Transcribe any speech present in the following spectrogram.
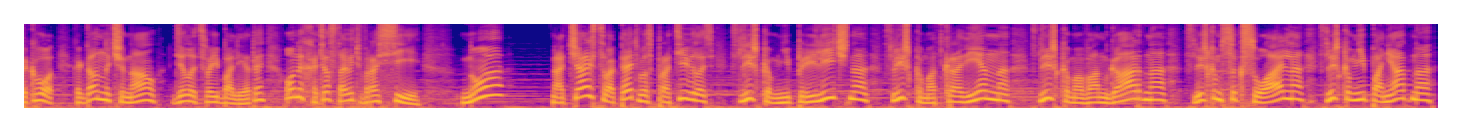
Так вот, когда он начинал делать свои балеты, он их хотел ставить в России. Но Начальство опять воспротивилось слишком неприлично, слишком откровенно, слишком авангардно, слишком сексуально, слишком непонятно.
